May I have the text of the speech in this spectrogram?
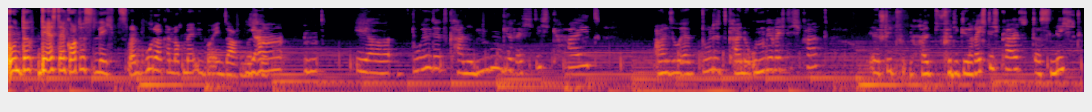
Und der ist der Gott des Lichts. Mein Bruder kann noch mehr über ihn sagen. Ja, er duldet keine Lügengerechtigkeit. Also er duldet keine Ungerechtigkeit. Er steht halt für die Gerechtigkeit, das Licht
